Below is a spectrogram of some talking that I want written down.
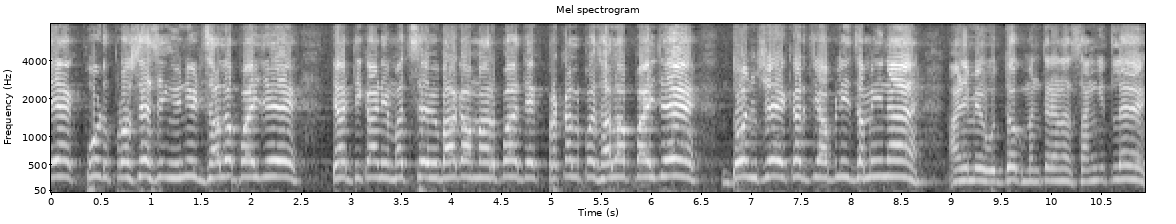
एक फूड प्रोसेसिंग युनिट झालं पाहिजे. त्या ठिकाणी मत्स्य विभागामार्फत एक प्रकल्प झाला पाहिजे. दोनशे एकरची आपली जमीन आहे. आणि मी उद्योग मंत्र्यांना सांगितलंय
